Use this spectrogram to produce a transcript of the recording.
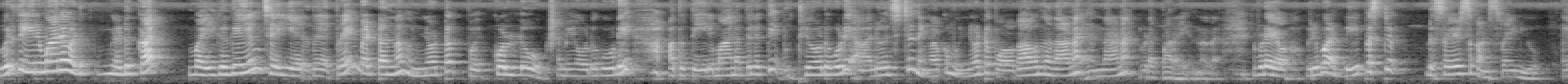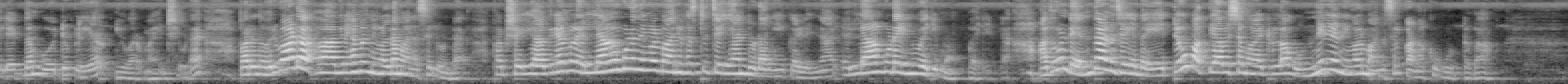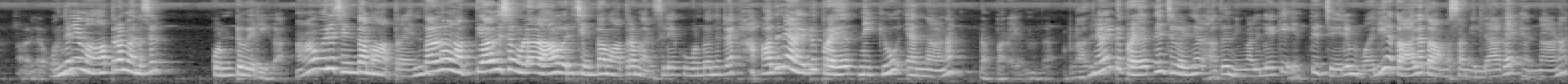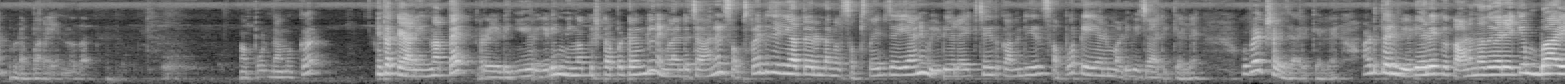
ഒരു തീരുമാനം എടു എടുക്കാൻ വൈകുകയും ചെയ്യരുത്. എത്രയും പെട്ടെന്ന് മുന്നോട്ട് പൊയ്ക്കൊള്ളൂ. ക്ഷമയോടുകൂടി അത് തീരുമാനത്തിലെത്തി ബുദ്ധിയോടുകൂടി ആലോചിച്ച് നിങ്ങൾക്ക് മുന്നോട്ട് പോകാവുന്നതാണ് എന്നാണ് ഇവിടെ പറയുന്നത്. ഇവിടെയോ? ഒരുപാട് deepest desires constrain you let them go to clear your mind ഇവിടെ പറയുന്ന ഒരുപാട് ആഗ്രഹങ്ങൾ നിങ്ങളുടെ മനസ്സിലുണ്ട്. പക്ഷേ ഈ ആഗ്രഹങ്ങളെല്ലാം കൂടെ നിങ്ങൾ മാനിഫെസ്റ്റ് ചെയ്യാൻ തുടങ്ങിക്കഴിഞ്ഞാൽ എല്ലാം കൂടെ ഇനി വരുമോ? വരില്ല. അതുകൊണ്ട് എന്താണ് ചെയ്യേണ്ടത്? ഏറ്റവും അത്യാവശ്യമായിട്ടുള്ള ഒന്നിനെ നിങ്ങൾ മനസ്സിൽ കണക്ക് കൂട്ടുക. ഒന്നിനെ മാത്രം മനസ്സിൽ കൊണ്ടുവരിക. ആ ഒരു ചിന്ത മാത്രം എന്താണോ അത്യാവശ്യമുള്ളത് ആ ഒരു ചിന്ത മാത്രം മനസ്സിലേക്ക് കൊണ്ടുവന്നിട്ട് അതിനായിട്ട് പ്രയത്നിക്കൂ എന്നാണ് ഇവിടെ പറയുന്നത്. അപ്പോൾ അതിനായിട്ട് പ്രയത്നിച്ചു കഴിഞ്ഞാൽ അത് നിങ്ങളിലേക്ക് എത്തിച്ചേരും. വലിയ കാലതാമസമില്ലാതെ എന്നാണ് ഇവിടെ പറയുന്നത്. അപ്പോൾ നമുക്ക് ഇതൊക്കെയാണ് ഇന്നത്തെ റീഡിംഗ് ഈ റീഡിംഗ് നിങ്ങൾക്ക് ഇഷ്ടപ്പെട്ടെങ്കിൽ നിങ്ങൾ എന്റെ ചാനൽ സബ്സ്ക്രൈബ് ചെയ്യാത്തവരുണ്ടെങ്കിൽ സബ്സ്ക്രൈബ് ചെയ്യാനും വീഡിയോ ലൈക്ക് ചെയ്ത് കമന്റ് ചെയ്ത് സപ്പോർട്ട് ചെയ്യാനും മടി വിചാരിക്കല്ലേ? ഉപേക്ഷ വിചാരിക്കല്ലേ? അടുത്തൊരു വീഡിയോയിലേക്ക് കാണുന്നത് വരേക്കും. ബൈ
